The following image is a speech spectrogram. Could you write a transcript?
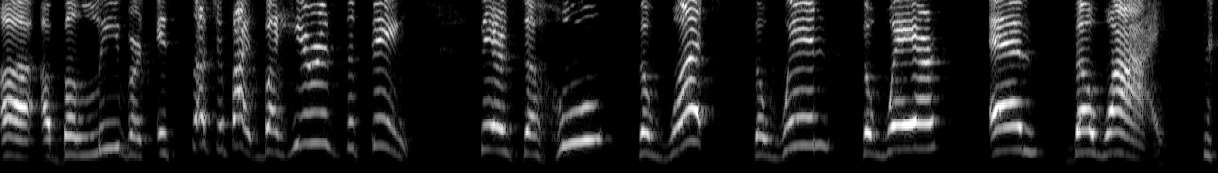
uh, believers. It's such a fight. But here is the thing there's the who, the what, the when, the where, and the why.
